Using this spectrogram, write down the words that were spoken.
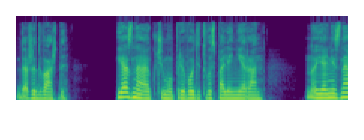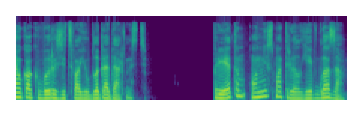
даже дважды. Я знаю, к чему приводит воспаление ран, но я не знаю, как выразить свою благодарность. При этом он не смотрел ей в глаза.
